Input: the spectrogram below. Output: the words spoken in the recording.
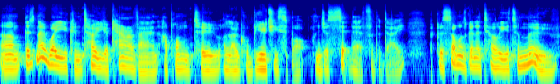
Um, there's no way you can tow your caravan up onto a local beauty spot and just sit there for the day because someone's going to tell you to move.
